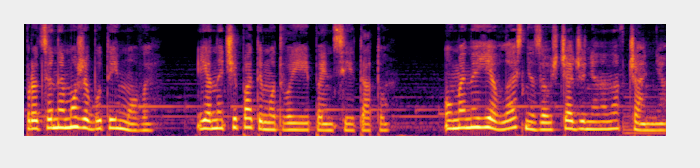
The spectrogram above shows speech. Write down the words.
про це не може бути й мови. Я не чіпатиму твоєї пенсії, тату. У мене є власні заощадження на навчання.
